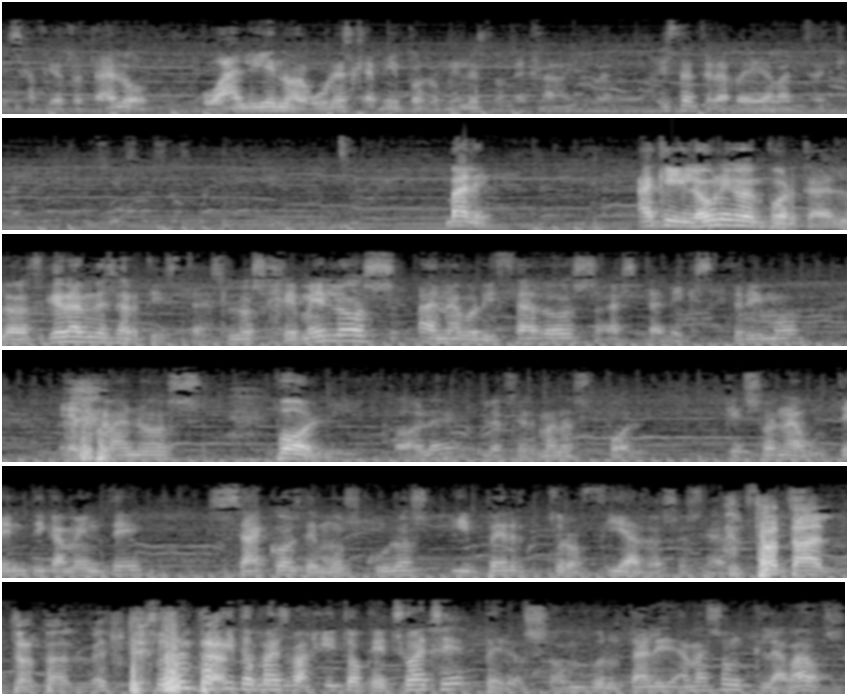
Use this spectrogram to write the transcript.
Desafío Total o, o Alien o algunas que a mí por lo menos no me dejaban llevar. Esta te la podía llevar tranquilamente. Sí, sí, sí, sí. Vale, aquí lo único que importa, los grandes artistas, los gemelos anabolizados hasta el extremo, hermanos Paul, ¿vale? Los hermanos Paul, que son auténticamente sacos de músculos hipertrofiados, o sea, Total, totalmente. son un poquito más bajito que Chuache, pero son brutales. Además son clavados.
